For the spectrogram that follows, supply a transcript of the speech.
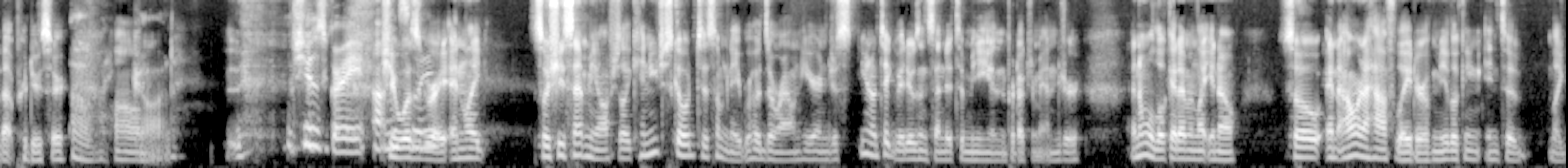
that producer. Oh my Um, god. She was great. She was great, and like, so she sent me off. She's like, "Can you just go to some neighborhoods around here and just you know take videos and send it to me and the production manager, and then we'll look at them and let you know." So an hour and a half later of me looking into like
